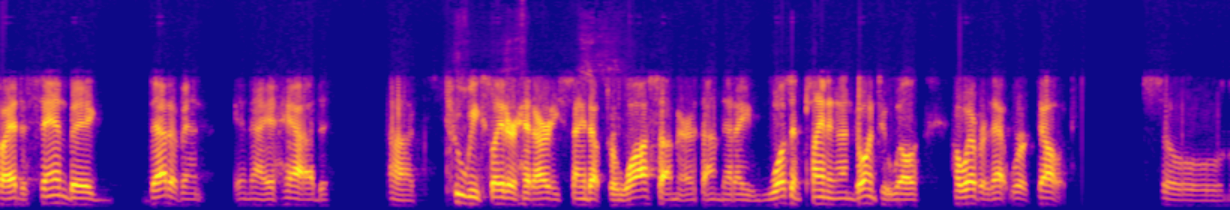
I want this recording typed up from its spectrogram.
so I had to sandbag that event. And I had uh, two weeks later had already signed up for Wausau Marathon that I wasn't planning on going to. Well, however, that worked out. So,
